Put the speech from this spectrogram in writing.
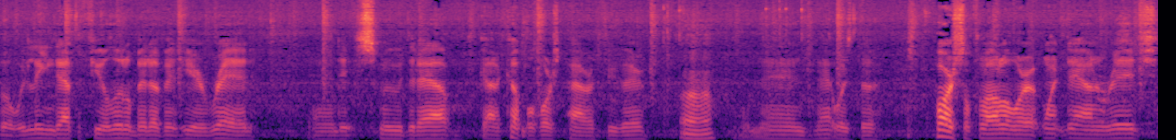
but we leaned out the fuel a little bit of it here red, and it smoothed it out. Got a couple horsepower through there. Uh huh. And then that was the partial throttle where it went down ridge.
